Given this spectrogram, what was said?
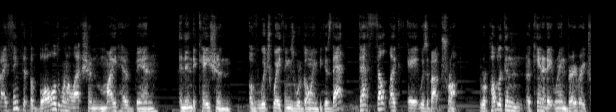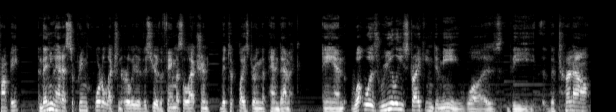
I think that the Baldwin election might have been an indication of which way things were going because that that felt like a, it was about Trump. The Republican uh, candidate ran very very Trumpy, and then you had a Supreme Court election earlier this year, the famous election that took place during the pandemic. And what was really striking to me was the the turnout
